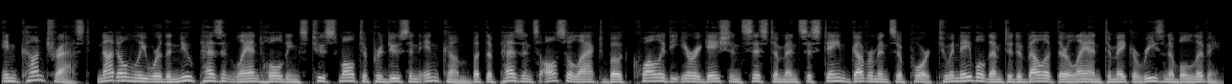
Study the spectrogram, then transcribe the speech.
In contrast, not only were the new peasant land holdings too small to produce an income but the peasants also lacked both quality irrigation system and sustained government support to enable them to develop their land to make a reasonable living.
